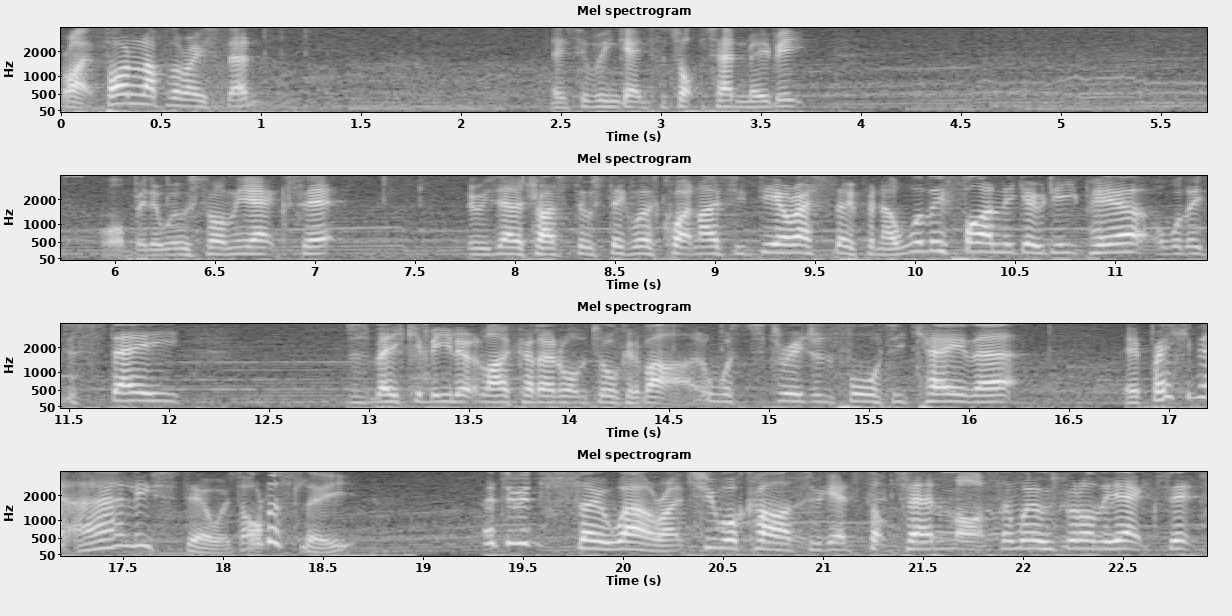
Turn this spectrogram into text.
Right, final lap of the race then. Let's see if we can get into the top 10 maybe. Oh, a bit of wheel spin on the exit. Louisiana tries to still stick with quite nicely. DRS is open now. Will they finally go deep here? Or will they just stay, just making me look like I don't know what I'm talking about? Almost 340k there. They're breaking it early still. It's honestly, they're doing so well. Right, two more cars so we get to top 10. Lots of wheels, but on the exit.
